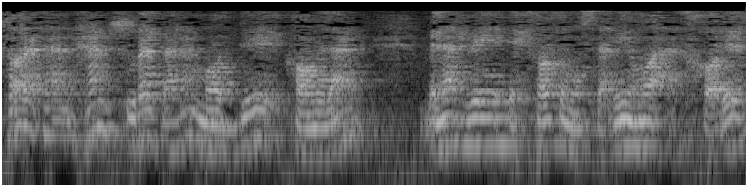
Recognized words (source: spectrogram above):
تارتا هم صورت و هم ماده کاملا به نحو احساس مستقیم ما از خارج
